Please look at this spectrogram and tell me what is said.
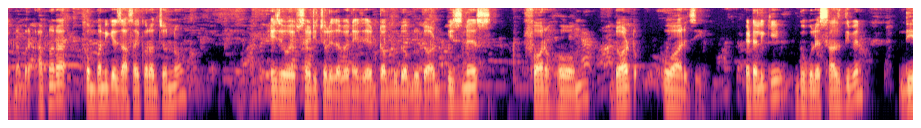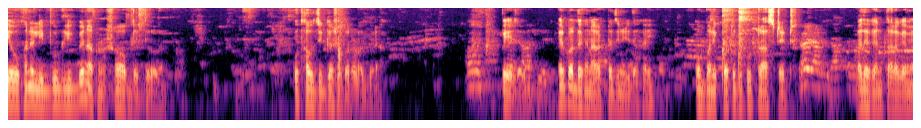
এক নম্বরে। আপনারা কোম্পানিকে যাচাই করার জন্য এই যে ওয়েবসাইটে চলে যাবেন, এই যে W W dot business for home dot ORG এটা লিখে গুগলে সার্চ দিবেন, দিয়ে ওখানে লিপগুড লিখবেন, আপনারা সব দেখতে পাবেন। কোথাও জিজ্ঞাসা করা লাগবে না। পেয়ে যাবেন। এরপর দেখেন আর একটা জিনিস দেখাই। কোম্পানি কতটুকু ট্রাস্টেড এই দেখেন, তার আগে আমি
